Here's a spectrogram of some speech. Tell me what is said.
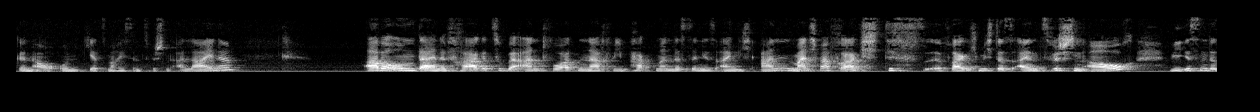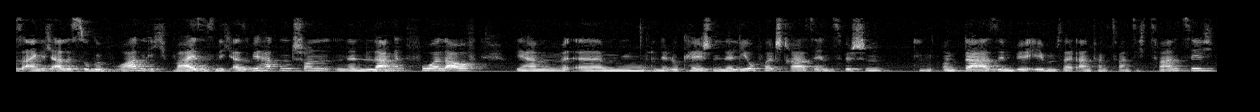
genau, und jetzt mache ich es inzwischen alleine. Aber um deine Frage zu beantworten, nach wie packt man das denn jetzt eigentlich an? Manchmal frage ich, das, äh, frage ich mich das inzwischen auch. Wie ist denn das eigentlich alles so geworden? Ich weiß es nicht. Also wir hatten schon einen langen Vorlauf. Wir haben ähm, eine Location in der Leopoldstraße inzwischen und da sind wir eben seit Anfang 2020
